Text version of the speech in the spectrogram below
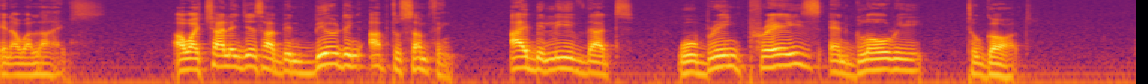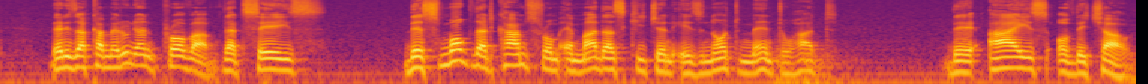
in our lives. Our challenges have been building up to something. I believe that will bring praise and glory to God. There is a Cameroonian proverb that says, The smoke that comes from a mother's kitchen is not meant to hurt the eyes of the child,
